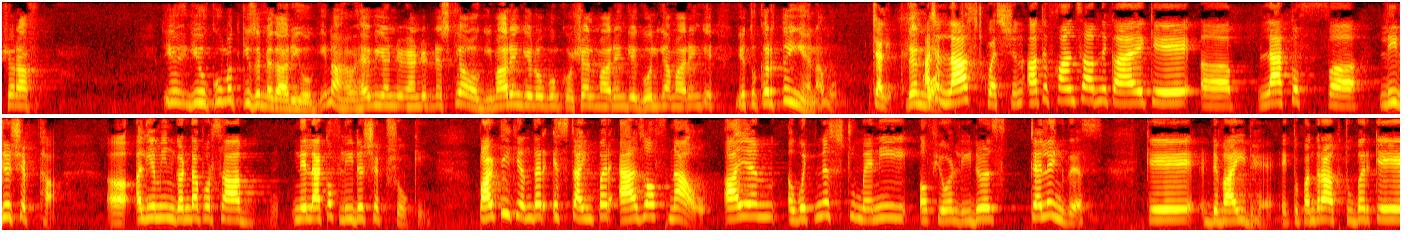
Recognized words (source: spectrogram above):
शराफ ये ये हुकूमत की ज़िम्मेदारी होगी ना। हैवी हैंडेडनेस क्या होगी? मारेंगे लोगों को शेल मारेंगे गोलियाँ मारेंगे ये तो करते ही है ना वो। चलिए अच्छा लास्ट क्वेश्चन आतिफ खान साहब ने कहा है कि लैक ऑफ़ लीडरशिप था। अली अमीन गंडापुर साहब ने लैक ऑफ़ लीडरशिप शो की। पार्टी के अंदर इस टाइम पर as of now I am witness to many of your leaders telling this के डिवाइड है। एक तो 15 अक्टूबर के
